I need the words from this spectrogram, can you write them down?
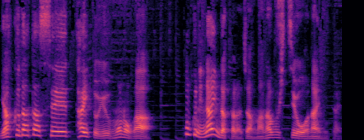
役立たせたいというものが特にないんだったら、じゃあ学ぶ必要はないみたい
